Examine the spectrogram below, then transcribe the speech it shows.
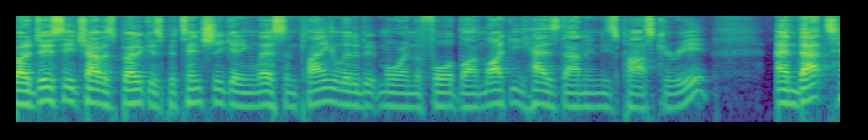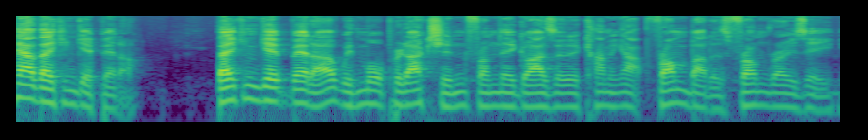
but I do see Travis Boakers potentially getting less and playing a little bit more in the forward line, like he has done in his past career, and that's how they can get better they can get better with more production from their guys that are coming up from Butters, from Rozee,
